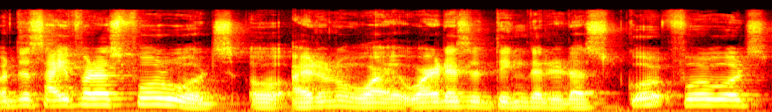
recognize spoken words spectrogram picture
But the cipher has four words. Oh, I don't know why. Why does it think that it has four words?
